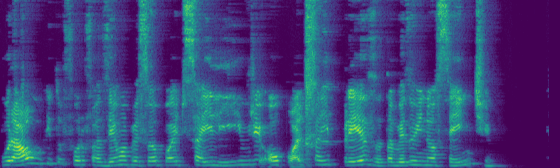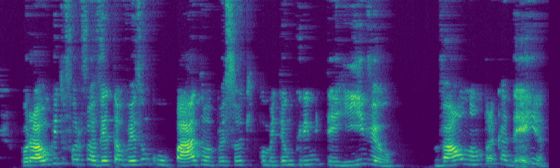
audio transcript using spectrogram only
Por algo que tu for fazer, uma pessoa pode sair livre ou pode sair presa, talvez um inocente. Por algo que tu for fazer, talvez um culpado, uma pessoa que cometeu um crime terrível, vá ou não para cadeia.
